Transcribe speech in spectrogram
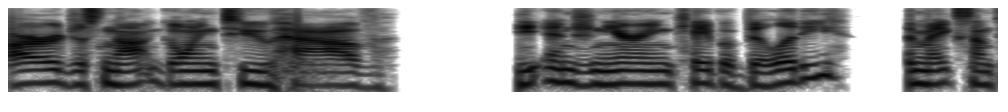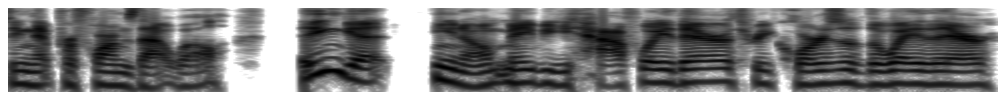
are just not going to have the engineering capability to make something that performs that well. They can get, you know, maybe halfway there, three quarters of the way there.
